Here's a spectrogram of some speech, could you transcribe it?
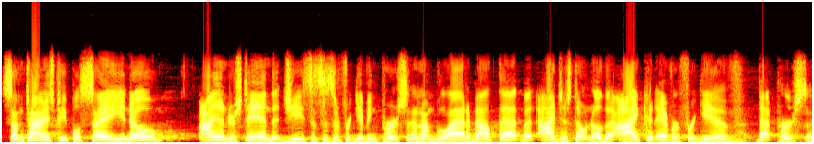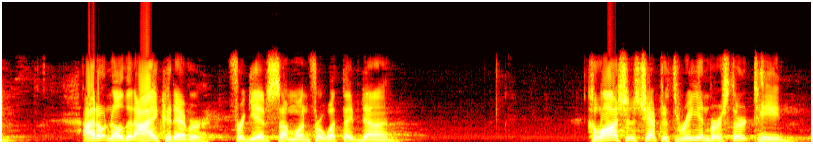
Sometimes people say, you know, I understand that Jesus is a forgiving person and I'm glad about that, but I just don't know that I could ever forgive that person. I don't know that I could ever forgive someone for what they've done. Colossians chapter 3 and verse 13.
